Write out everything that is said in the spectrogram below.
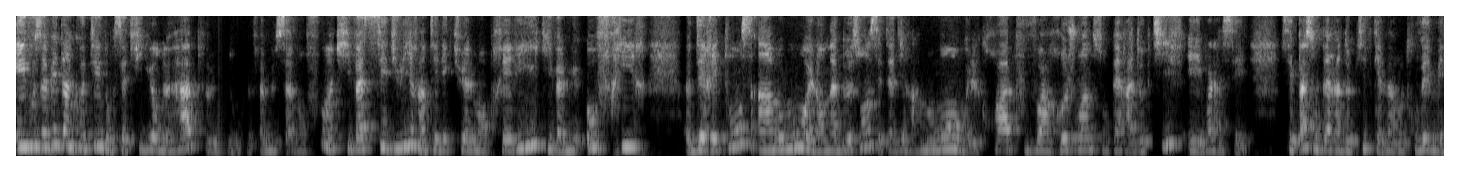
Et vous avez d'un côté donc, cette figure de Hap, donc le fameux savant fou, hein, qui va séduire intellectuellement Prairie, qui va lui offrir des réponses à un moment où elle en a besoin, c'est-à-dire à un moment où elle croit pouvoir rejoindre son père adoptif. Et voilà, c'est n'est pas son père adoptif qu'elle va retrouver, mais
